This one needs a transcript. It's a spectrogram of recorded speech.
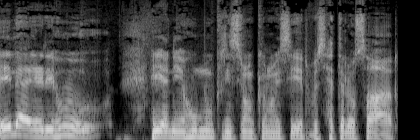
إيه لا يعني هو يعني هو ممكن يصير ممكن ما يصير بس حتى لو صار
